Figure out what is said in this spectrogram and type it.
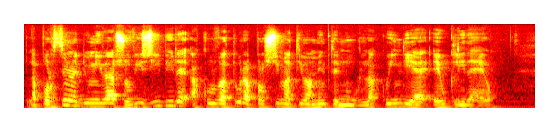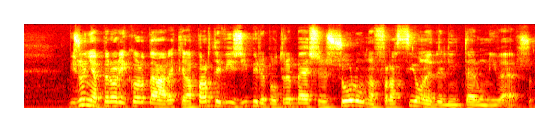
La porzione di universo visibile ha curvatura approssimativamente nulla, quindi è euclideo. Bisogna però ricordare che la parte visibile potrebbe essere solo una frazione dell'intero universo,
